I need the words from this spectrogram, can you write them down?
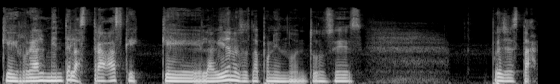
Que realmente las trabas que, que la vida nos está poniendo. Entonces, pues ya está.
